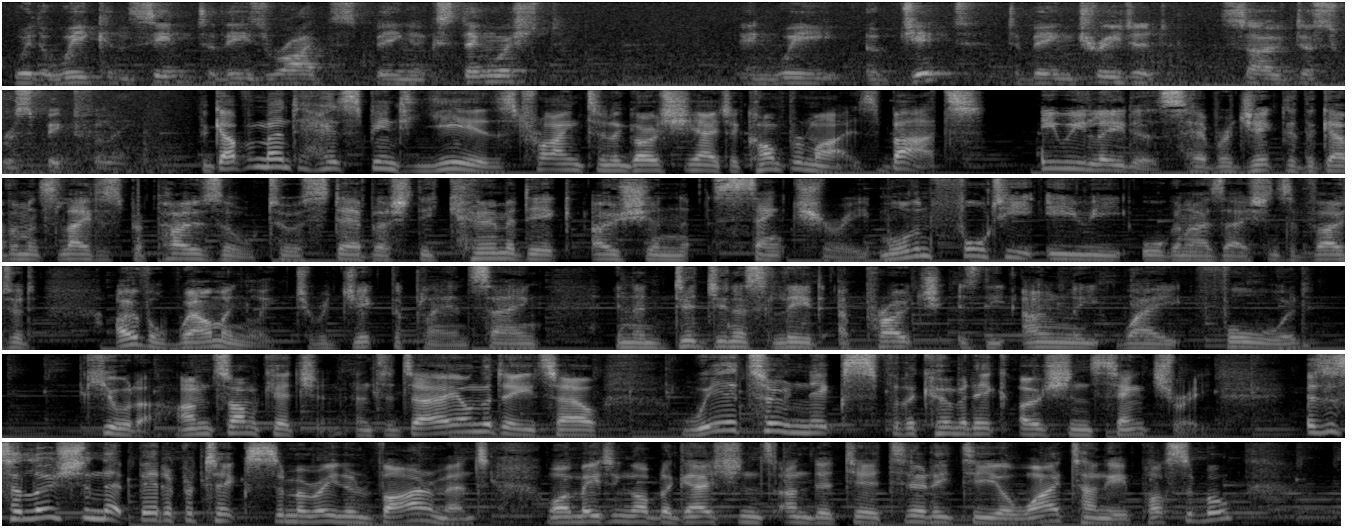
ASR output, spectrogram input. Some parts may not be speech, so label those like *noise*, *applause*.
whether we consent to these rights being extinguished and we object to being treated so disrespectfully. The government has spent years trying to negotiate a compromise, but Iwi leaders have rejected the government's latest proposal to establish the Kermadec Ocean Sanctuary. More than 40 iwi organisations have voted overwhelmingly to reject the plan, saying an Indigenous led approach is the only way forward. Kia ora, I'm Tom Kitchen, and today on The Detail, where to next for the Kermadec Ocean Sanctuary? Is a solution that better protects the marine environment while meeting obligations under Te Tiriti o Waitangi possible?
